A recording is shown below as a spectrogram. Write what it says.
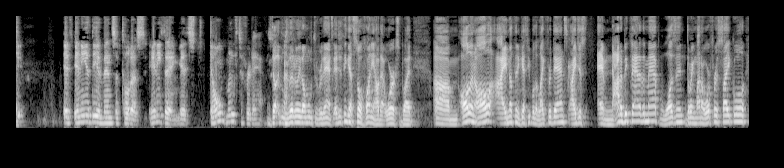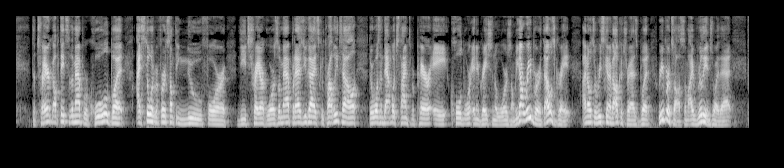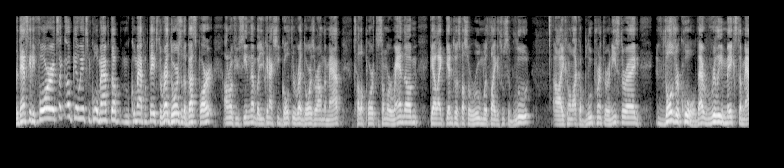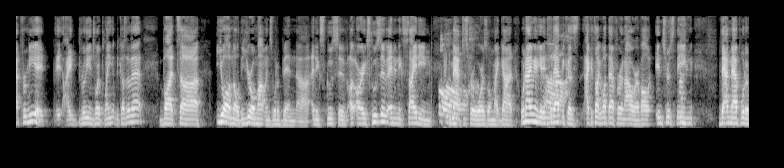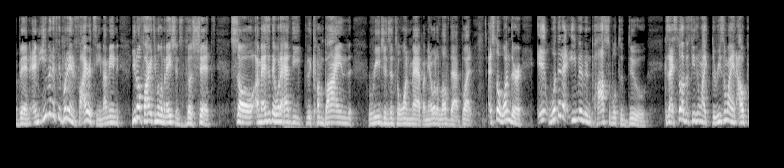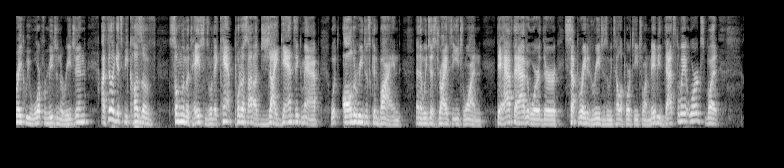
if any of the events have told us anything, it's don't move to Verdansk. literally, don't move to Verdansk. I just think that's so funny how that works. But um, all in all, I have nothing against people that like Verdansk. I just am not a big fan of the map. Wasn't during Modern Warfare cycle. The Treyarch updates to the map were cool, but I still would have preferred something new for the Treyarch Warzone map. But as you guys could probably tell, there wasn't that much time to prepare a Cold War integration of Warzone. We got Rebirth. That was great. I know it's a reskin of Alcatraz, but Rebirth's awesome. I really enjoy that. Verdansk 84, it's like, okay, we had some cool mapped up, cool map updates. The red doors are the best part. I don't know if you've seen them, but you can actually go through red doors around the map, teleport to somewhere random, get like get into a special room with like exclusive loot. Uh, you can unlock a blueprint or an Easter egg. Those are cool. That really makes the map for me. It, it I really enjoy playing it because of that. But uh, you all know the Ural Mountains would have been uh, an exclusive, uh, or exclusive and an exciting oh. map just for Warzone. My God, we're not even gonna get into that because I could talk about that for an hour of how interesting that map would have been. And even if they put it in Fire Team, I mean, you know, Fire Team Elimination's the shit. So imagine they would have had the, the combined regions into one map. I mean, I would have loved that. But I still wonder, it would it have even been possible to do? Because I still have a feeling like the reason why in Outbreak we warp from region to region, I feel like it's because of some limitations where they can't put us on a gigantic map with all the regions combined, and then we just drive to each one. They have to have it where they're separated regions and we teleport to each one. Maybe that's the way it works, but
